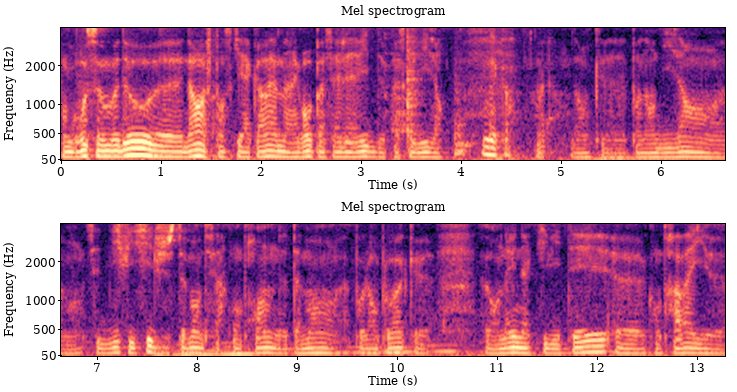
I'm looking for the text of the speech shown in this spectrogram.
Donc grosso modo, non, je pense qu'il y a quand même un gros passage à vide de presque 10 ans. D'accord. Voilà. Donc euh, pendant 10 ans, euh, c'est difficile justement de faire comprendre, notamment à Pôle Emploi, qu'on a une activité, euh, qu'on travaille euh,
